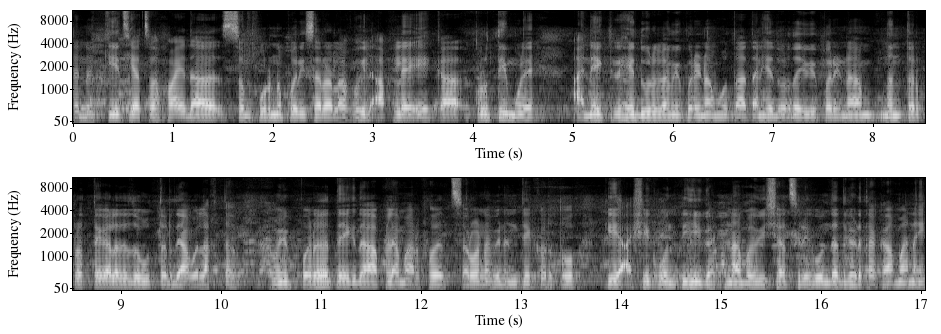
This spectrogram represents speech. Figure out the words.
तर नक्कीच याचा फायदा संपूर्ण परिसराला होईल. आपल्या एका कृतीमुळे अनेक हे दूरगामी परिणाम होतात आणि हे दुर्दैवी परिणाम नंतर प्रत्येकाला त्याचं उत्तर द्यावं लागतं. त्यामुळे मी परत एकदा आपल्यामार्फत सर्वांना विनंती करतो की अशी कोणतीही घटना भविष्यात श्रीगोंद्यात घडता कामा नाही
